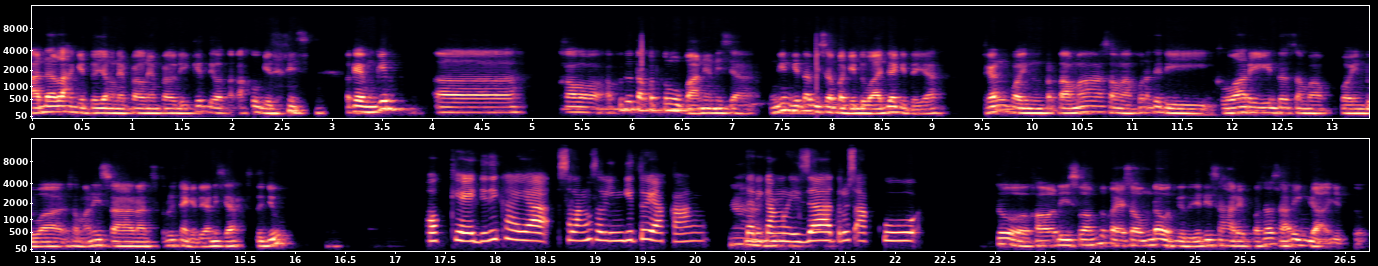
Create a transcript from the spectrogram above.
adalah gitu yang nempel-nempel dikit di otak aku gitu nih. Oke, mungkin uh, kalau aku tuh takut kelupaan ya Nis ya. Mungkin kita bisa bagi dua aja gitu ya. Kan poin pertama sama aku nanti dikeluarin, terus sama poin dua sama Nisa, dan seterusnya gitu ya Nis ya. Setuju? Oke, jadi kayak selang-seling gitu ya, Kang. Nah, Dari Kang gitu. Reza, terus aku. Tuh, kalau di Islam tuh kayak saum Daud gitu. Jadi sehari puasa, sehari enggak gitu.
